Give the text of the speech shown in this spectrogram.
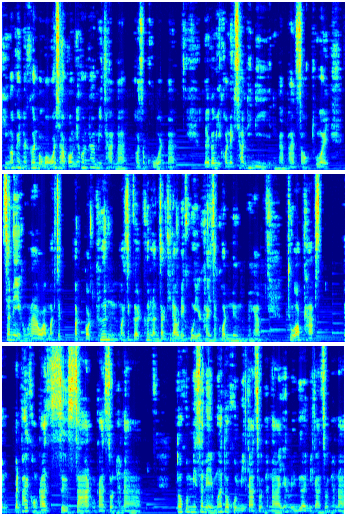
King of Pentacles บอกบอกว่าชาวกองนี้ค่อนข้างมีฐานะพอสมควรนะ แล้วก็มีคอนเน t ชันที่ดีนะครับผ่าน 2 ถ้วยเสน่ห์ของเราอะมักจะปรากฏขึ้น มักจะเกิดขึ้นหลังจากที่เราได้คุยกับใครสักคนหนึ่งนะครับ Two of Cups เป็นเป็นไพ่ของการสื่อสารของการสนทนา ตัวคุณมีเสน่ห์เมื่อตัวคุณมีการสนทนาอย่างเรื่อยๆ มีการสนทนา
